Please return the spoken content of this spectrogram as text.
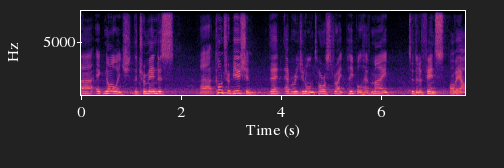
uh, acknowledge the tremendous uh, contribution that Aboriginal and Torres Strait people have made to the defence of our,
